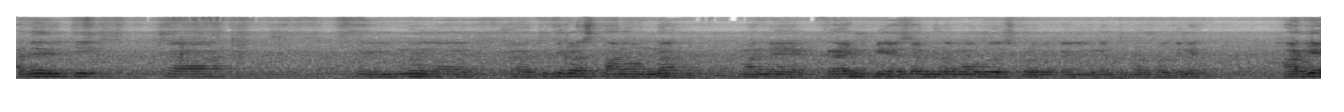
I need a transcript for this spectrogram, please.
ಅದೇ ರೀತಿ ಇನ್ನೂ ಅತಿಥಿಗಳ ಸ್ಥಾನವನ್ನು ಮೊನ್ನೆ crime P S I madam ಅವರು ವಹಿಸ್ಕೊಳ್ಬೇಕಾಗಿ ವಿನಂತಿ ಮಾಡ್ಕೊಳ್ತೀನಿ. ಹಾಗೆ,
